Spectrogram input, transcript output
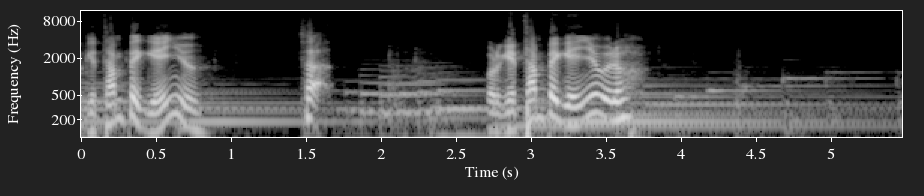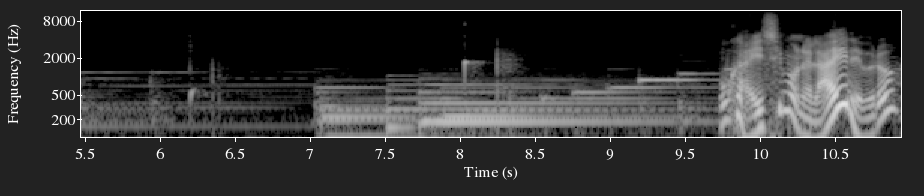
¿Por qué es tan pequeño? O sea... ¿Por qué es tan pequeño, bro? Bugadísimo en el aire, bro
